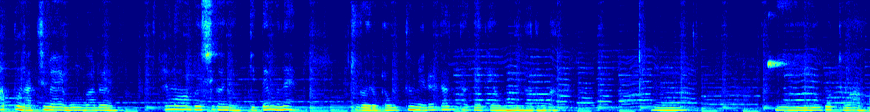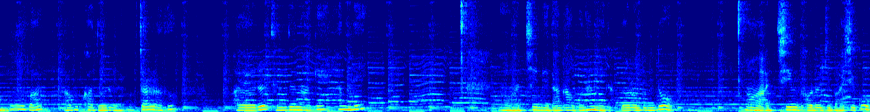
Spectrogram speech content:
바쁜 아침에 뭔가를 해먹을 시간이 없기 때문에 주로 이렇게 오트밀을 따뜻하게 데워 먹는다던가 음, 이 요거트와 꿀과 아보카도를 막 잘라서 과일을 든든하게 한뒤 어, 아침에 나가곤 합니다. 여러분도 어, 아침 거르지 마시고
